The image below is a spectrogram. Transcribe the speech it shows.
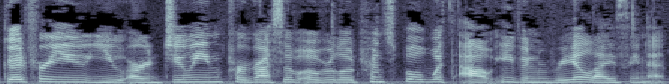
Good for you. You are doing progressive overload principle without even realizing it.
